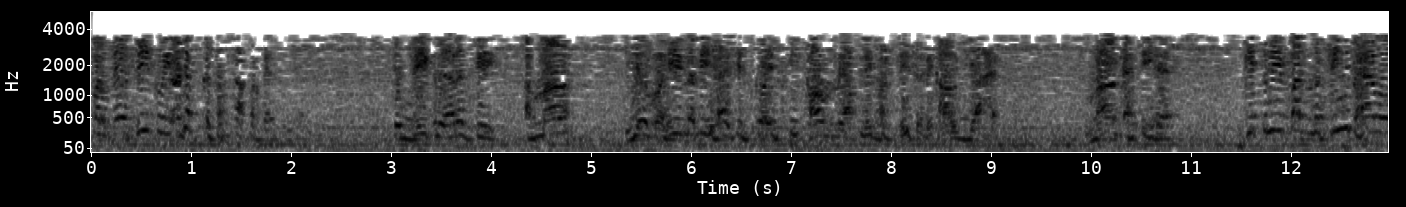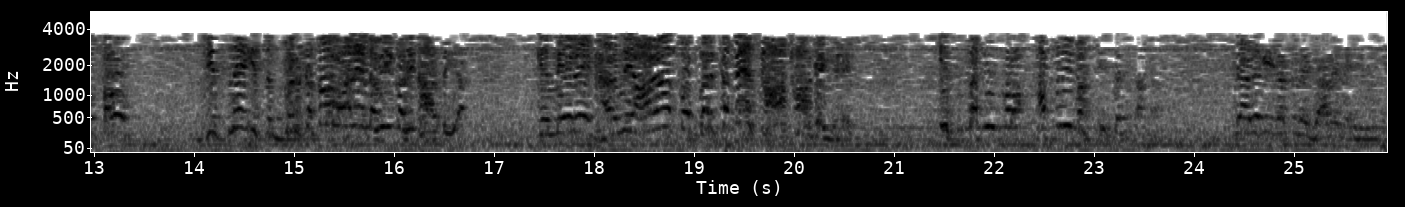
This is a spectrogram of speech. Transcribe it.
پردیسی کوئی عجب قسم کا پردیسی ہے۔ صدیق نے عرض کی، اما، یہ وہی نبی ہے جس کو اس کی قوم نے اپنی بستی سے نکال دیا ہے۔ ماں کہتی ہے کتنی بد نصیب ہے وہ قوم جس نے اس برکتوں والے نبی کو نکال دیا کہ میرے گھر میں آیا تو برکتیں ساتھ آ گئی ہے اس نبی کو اپنی بستی سے نکالا۔ کیا لگی رکھنے جانے نہیں ہوئے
